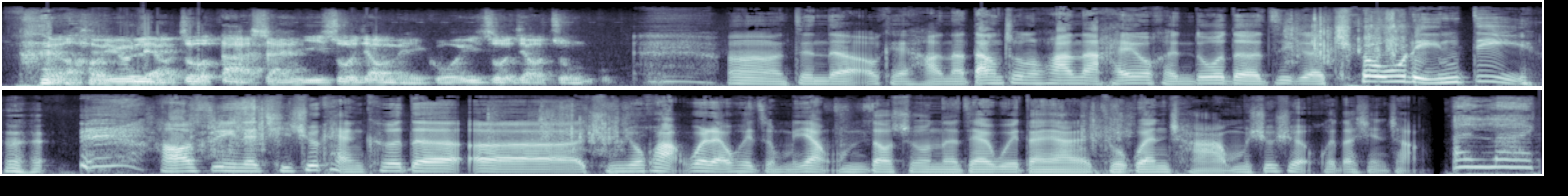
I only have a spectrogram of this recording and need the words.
然后有两座大山，一座叫美国，一座叫中国。嗯，真的 OK。好，那当中的话呢，还有很多的这个丘陵地。好，所以呢，崎岖坎坷的呃全球化未来会怎么样？我们到时候呢再为大家来做观察。我们休息，回到现场。I like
